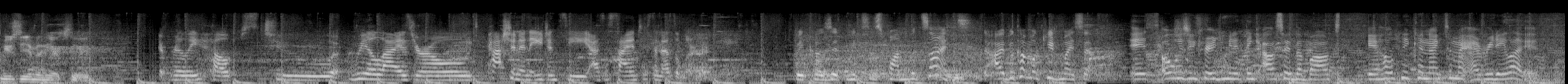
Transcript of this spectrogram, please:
museum in New York City. It really helps to realize your own passion and agency as a scientist and as a learner. Because it mixes fun with science. I become a kid myself. It's always encouraged me to think outside the box. It helps me connect to my everyday life.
